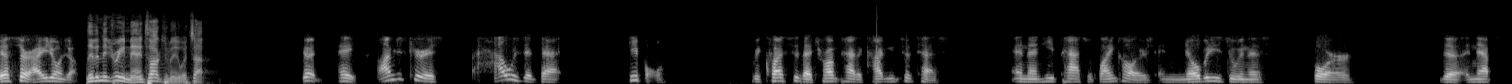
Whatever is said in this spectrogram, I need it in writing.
Yes, sir. How you doing, Joe? Living the dream, man. Talk to me. What's up? Good. Hey, I'm just curious. How is it that people requested that Trump had a cognitive test, and then he passed with flying colors, and nobody's doing this for the inept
